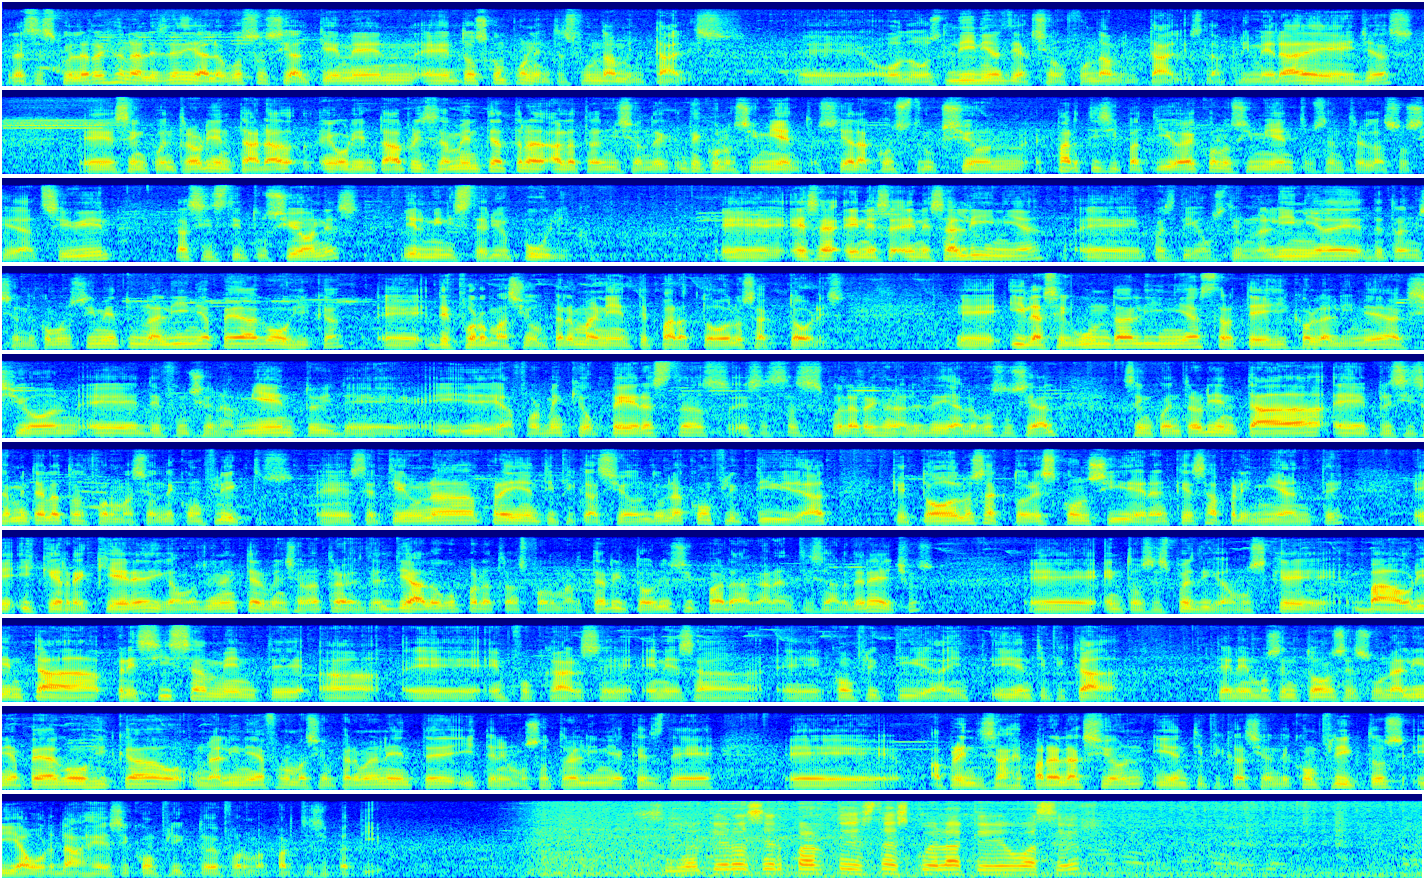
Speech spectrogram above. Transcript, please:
Las escuelas regionales de diálogo social tienen eh, dos componentes fundamentales. Eh, o dos líneas de acción fundamentales. La primera de ellas eh, se encuentra orientada, orientada precisamente a, la transmisión de, conocimientos y a la construcción participativa de conocimientos entre la sociedad civil, las instituciones y el Ministerio Público. en, esa, línea, pues digamos, tiene una línea de, transmisión de conocimiento, una línea pedagógica de formación permanente para todos los actores. Eh, y la segunda línea estratégica o la línea de acción eh, de funcionamiento y de, la forma en que opera estas, estas escuelas regionales de diálogo social se encuentra orientada eh, precisamente a la transformación de conflictos. se tiene una preidentificación de una conflictividad que todos los actores consideran que es apremiante y que requiere digamos, de una intervención a través del diálogo para transformar territorios y para garantizar derechos. entonces, pues digamos que va orientada precisamente a enfocarse en esa conflictividad identificada. Tenemos entonces una línea pedagógica, una línea de formación permanente y tenemos otra línea que es de eh, aprendizaje para la acción, identificación de conflictos y abordaje de ese conflicto de forma participativa. Si yo quiero ser parte de esta escuela, ¿qué debo hacer?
